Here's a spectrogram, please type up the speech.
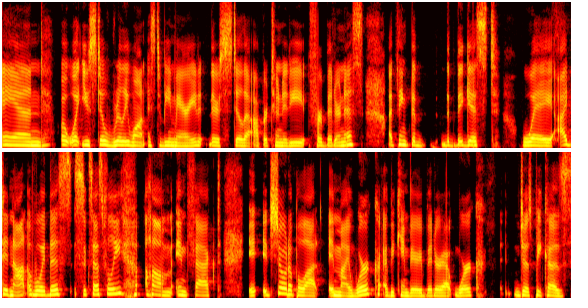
and but what you still really want is to be married. There's still that opportunity for bitterness. I think the the biggest way i did not avoid this successfully. Um in fact it, it showed up a lot in my work. I became very bitter at work just because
